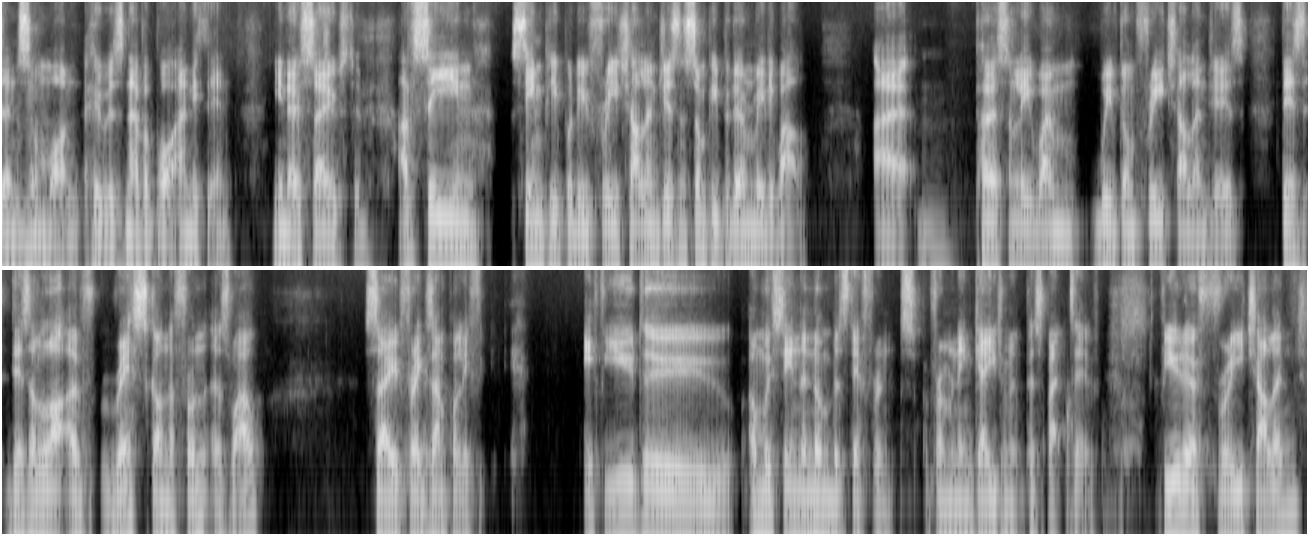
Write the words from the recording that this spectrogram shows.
than mm. someone who has never bought anything. You know, That's so I've seen seen people do free challenges, and some people doing really well. Uh, mm. Personally, when we've done free challenges, there's there's a lot of risk on the front as well. So, for example, if if you do, and we've seen the numbers difference from an engagement perspective, if you do a free challenge,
